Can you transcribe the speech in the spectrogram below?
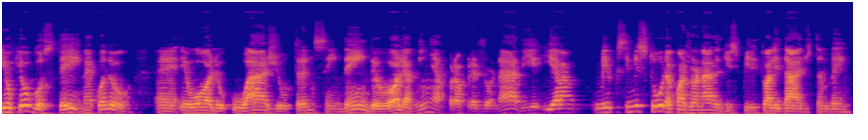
e o que eu gostei, né, quando eu é, eu olho o ágil transcendendo, eu olho a minha própria jornada e, e ela meio que se mistura com a jornada de espiritualidade também.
